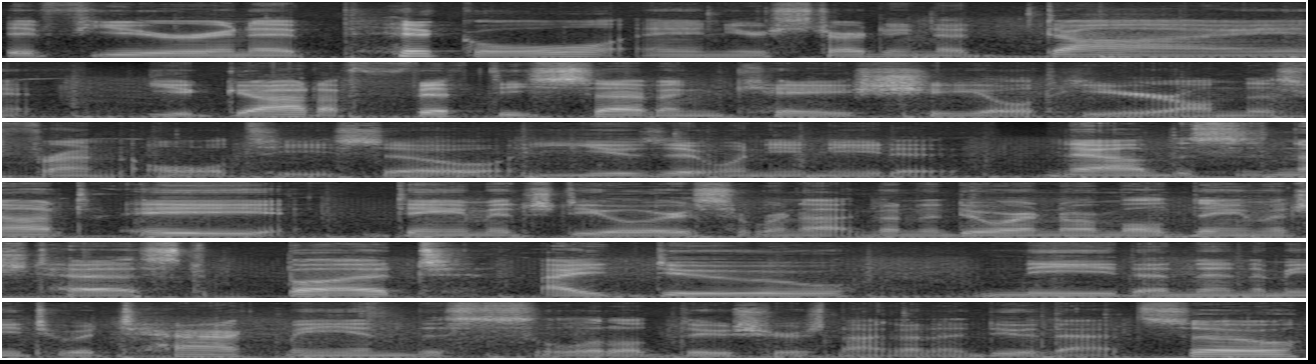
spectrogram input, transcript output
if you're in a pickle and you're starting to die, you got a 57k shield here on this front ulti, so use it when you need it. Now, this is not a damage dealer, so we're not going to do our normal damage test, but I do need an enemy to attack me, and this little doucher is not going to do that. So,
